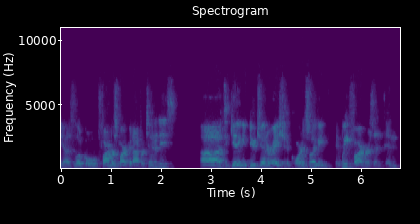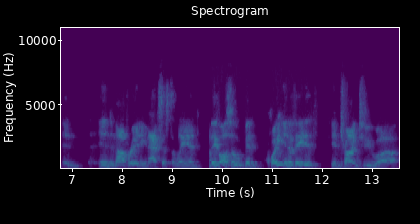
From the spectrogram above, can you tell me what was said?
you know, as local farmers market opportunities, uh, to getting a new generation of corn and soybean and wheat farmers and, and, and in and operating and access to land. They've also been quite innovative in trying to uh,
